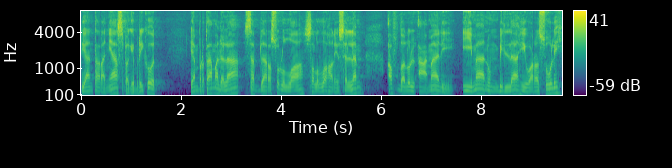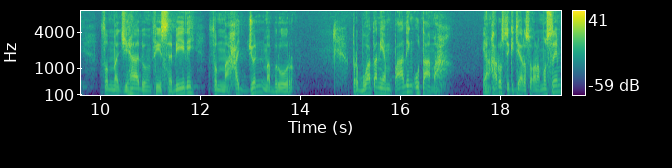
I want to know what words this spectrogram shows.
di antaranya sebagai berikut. Yang pertama adalah sabda Rasulullah sallallahu alaihi wasallam, "Afdalul a'mali imanun billahi wa rasulih, thumma jihadun fi sabilih, thumma hajjun mabrur." Perbuatan yang paling utama yang harus dikejar seorang muslim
